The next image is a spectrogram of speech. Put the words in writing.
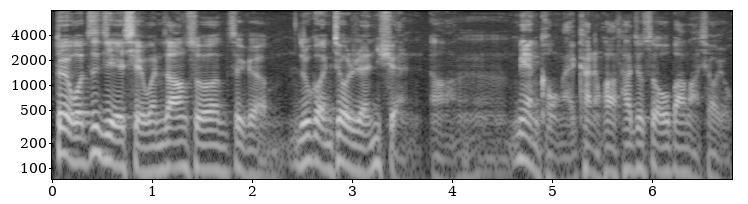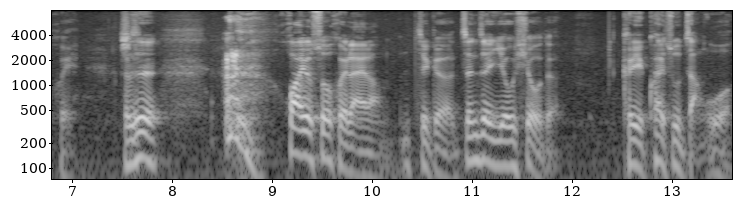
对我自己也写文章说，这个如果你就人选啊面孔来看的话，他就是奥巴马校友会。可是。话又说回来了，这个真正优秀的，可以快速掌握。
